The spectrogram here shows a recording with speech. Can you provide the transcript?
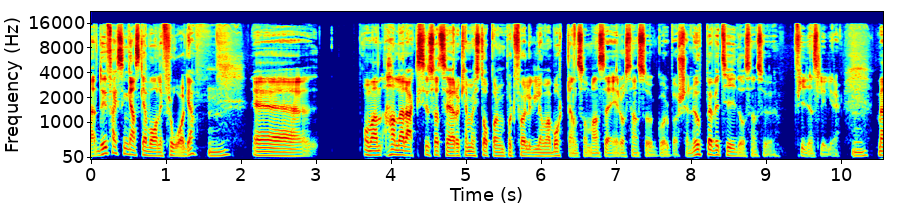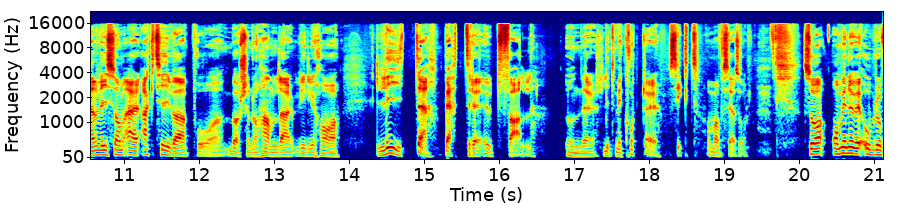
eh, det är faktiskt en ganska vanlig fråga. Eh, om man handlar aktier så att säga, då kan man ju stoppa dem i en portfölj och glömma bort den som man säger och sen så går börsen upp över tid och sen så fridens liljor. Men vi som är aktiva på börsen och handlar vill ju ha lite bättre utfall under lite mer kortare sikt, om man får säga så. Så om vi nu är oro,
